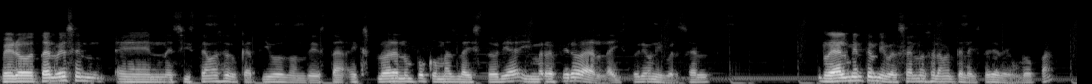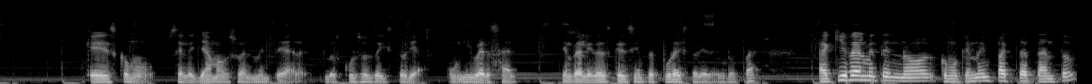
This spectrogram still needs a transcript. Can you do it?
pero tal vez en, en sistemas educativos donde está, exploran un poco más la historia, y me refiero a la historia universal, realmente universal, no solamente la historia de Europa, que es como se le llama usualmente a los cursos de historia universal, que en realidad es que es siempre pura historia de Europa, aquí realmente no, como que no impacta tanto,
